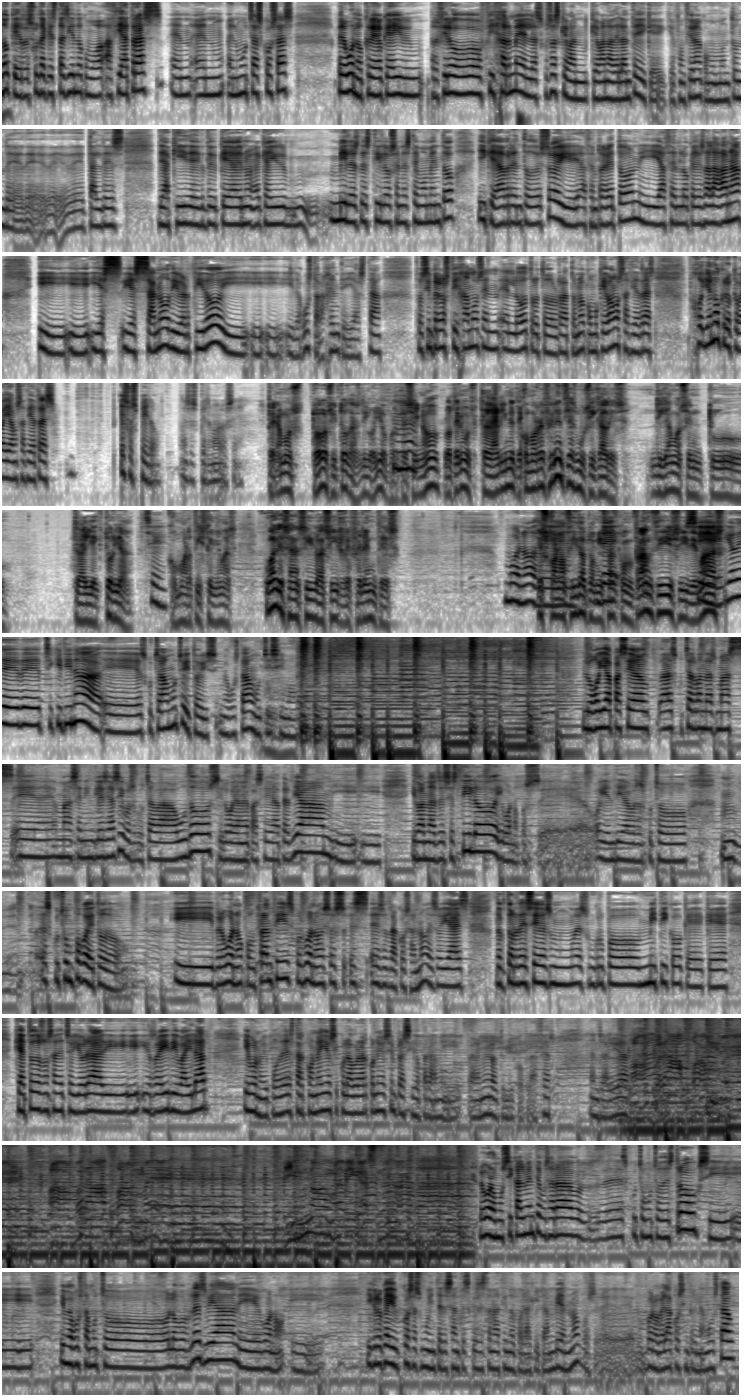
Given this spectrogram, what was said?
¿no? que resulta que estás yendo como hacia atrás en, en, en, muchas cosas. Pero bueno, creo que hay, prefiero fijarme en las cosas que van, que van adelante y que, que funcionan como un montón de, de, de, taldes de aquí, de, que, hay, que hay miles de estilos en este momento y que abren todo eso y hacen reggaetón y hacen lo que les da la gana y, y, es, y es sano, divertido y, y, le gusta a la gente y ya está. Entonces siempre nos fijamos en, en lo otro todo el rato, ¿no? Como que vamos hacia atrás. yo no creo que vayamos hacia atrás. Eso espero, eso espero, no lo sé. Esperamos todos y todas, digo yo, porque si no, lo tenemos clarinete. Como referencias musicales, digamos, en tu trayectoria como artista y demás, ¿cuáles han sido así referentes? Bueno, Desconocida tu amistad con Francis y demás. Yo de, chiquitina eh, escuchaba mucho y Toys, me gustaba muchísimo. Luego ya pasé a, escuchar bandas más, eh, más en inglés y así, pues escuchaba U2 y luego ya me pasé a Per Jam y, bandas de ese estilo y bueno, pues eh, hoy en día pues escucho, mm, escucho un poco de todo. Pero bueno, con Francis, pues bueno, eso es, otra cosa, ¿no? Eso ya es. Doctor Deseo es un, grupo mítico que, que, a todos nos han hecho llorar y, y, reír y bailar. Y bueno, y poder estar con ellos y colaborar con ellos siempre ha sido para mí, para mí un auténtico placer en realidad. Abrázame, abrázame y no me digas nada. Pero bueno, musicalmente pues ahora pues, escucho mucho de Strokes y, me gusta mucho Love of Lesbian y bueno, y, creo que hay cosas muy interesantes que se están haciendo por aquí también, ¿no? Pues, eh, bueno, Belaco siempre me han gustado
